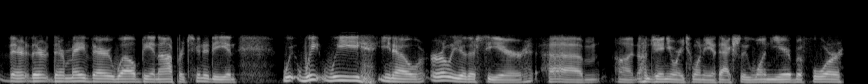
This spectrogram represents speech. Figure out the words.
there there there may very well be an opportunity. And we we, we you know earlier this year um, on on January 20th, actually one year before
